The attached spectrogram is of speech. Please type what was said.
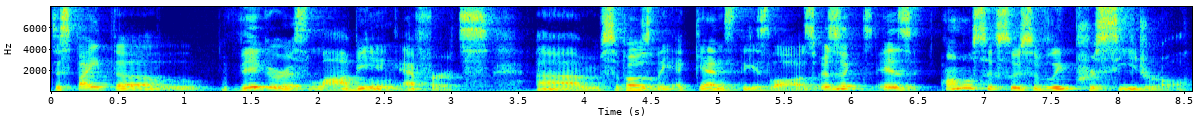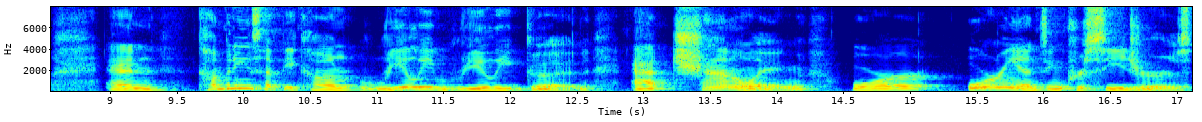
despite the vigorous lobbying efforts um, supposedly against these laws, is, is almost exclusively procedural. And companies have become really, really good at channeling or orienting procedures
